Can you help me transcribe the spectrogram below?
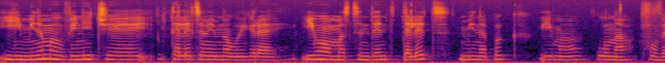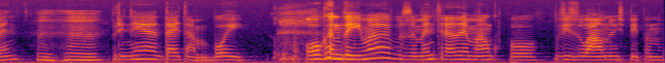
И мина ме вини, че телеца ми много играе. Имам асцендент телец, мина пък има луна в Овен. Mm-hmm. При нея дай там бой, огън да има, за мен трябва да е малко по-визуално изпипано.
